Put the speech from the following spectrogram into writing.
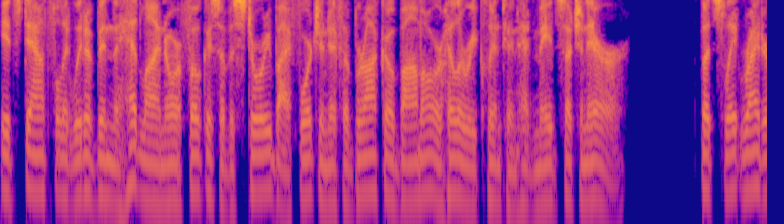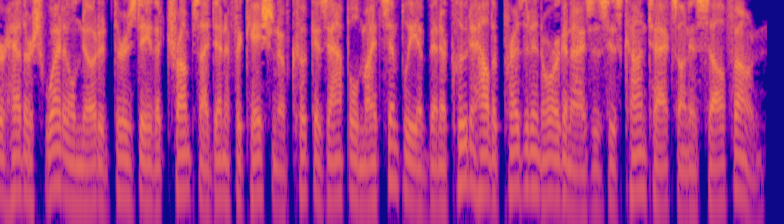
it's doubtful it would have been the headline or focus of a story by Fortune if a Barack Obama or Hillary Clinton had made such an error. But Slate writer Heather Schwedel noted Thursday that Trump's identification of Cook as Apple might simply have been a clue to how the president organizes his contacts on his cell phone.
